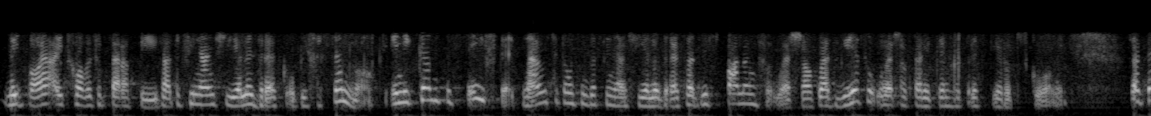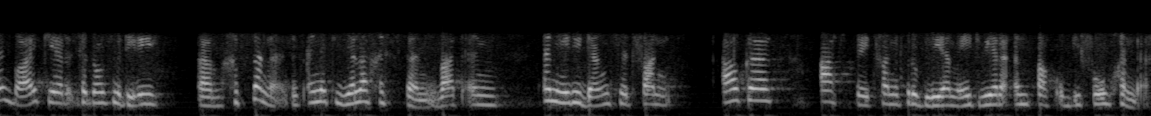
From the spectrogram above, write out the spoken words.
met baie uitgawes op terapie wat 'n finansiële druk op die gesin maak. En die kind besef dit. Nou sit ons met 'n finansiële druk wat die spanning veroorsaak, wat weer veroorsaak dat die kind gepresteer op skool nie. So ek dink baie keer sit ons met hierdie ehm um, gesinne. Dit is eintlik 'n hele gesin wat in in hierdie ding sit van elke aspek van die probleem het weer 'n impak op die volgende.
